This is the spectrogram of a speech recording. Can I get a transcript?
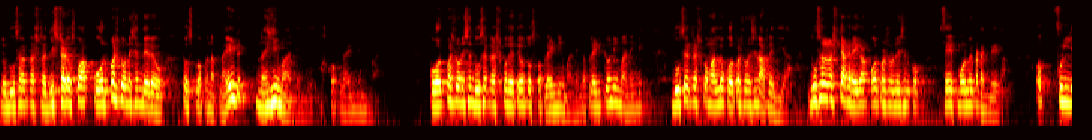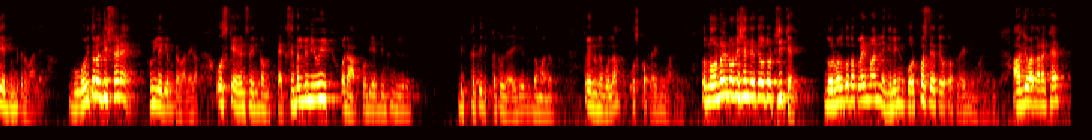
जो दूसरा ट्रस्ट रजिस्टर्ड है, उसको आप कॉर्पस डोनेशन दे रहे हो तो उसको अपन अप्लाइड नहीं मानेंगे, उसको अप्लाइड नहीं मानेंगे। कॉर्पस डोनेशन दूसरे ट्रस्ट को देते हो तो उसको अप्लाइड नहीं मानेंगे। अप्लाइड क्यों नहीं मानेंगे? दूसरे ट्रस्ट को मान लो कॉर्पस डोनेशन आपने दिया। दूसरा ट्रस्ट क्या करेगा? कॉर्पस डोनेशन को सेफ़ मोड में पटक देगा। और फुल्ली एग्जिट करवा लेगा। वो भी तो रजिस्टर्ड है फुल्ली एग्जिट करवा लेगा उसके एंड से इनकम टैक्सेबल भी नहीं हुई और आपको भी एग्जिट मिल गई। दिक्कत ही दिक्कत हो जाएगी तो दमादम। तो इन्होंने बोला, उसको अप्लाइड नहीं मानेंगे। तो नॉर्मल डोनेशन देते हो तो ठीक है। नॉर्मल को तो अप्लाई मान लेंगे, लेकिन कॉर्पस देते हो तो अप्लाई नहीं मानेंगे। आगे बता रखा है,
